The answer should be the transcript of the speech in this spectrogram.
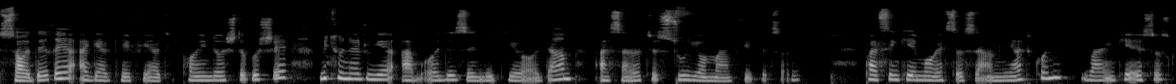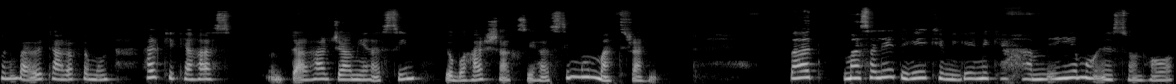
صادقه. اگر کیفیت پایین داشته باشه می‌تونه روی ابعاد زندگی آدم اثرات سو یا منفی بذاره. پس اینکه ما احساس امنیت کنیم و اینکه احساس کنیم برای طرفمون هر کی که هست در هر جمعی هستیم یا با هر شخصی هستیم ما مطرحیم. بعد مسئله دیگه که میگه اینه که همه ما انسان ها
